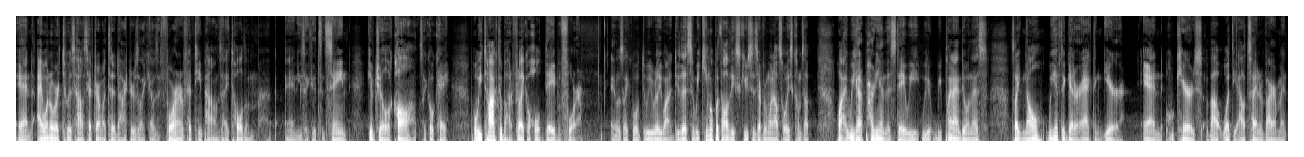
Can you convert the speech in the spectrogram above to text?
And I went over to his house after I went to the doctor's, like I was at 415 pounds. I told him, and he's like, it's insane give Jill a call. I was like, okay. But we talked about it for like a whole day before. It was like, well, do we really want to do this? And we came up with all the excuses. Everyone else always comes up. Well, we got a party on this day. We, we, we plan on doing this. It's like, no, we have to get our act in gear. And who cares about what the outside environment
